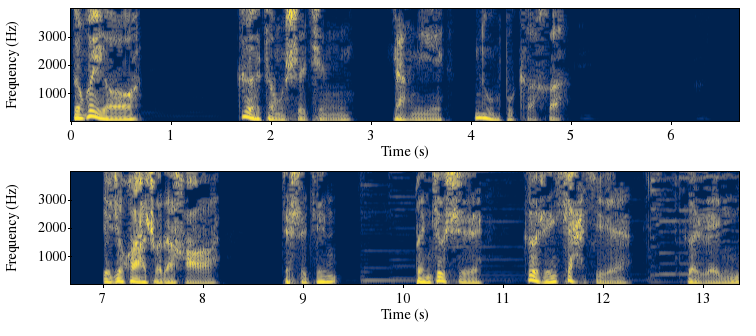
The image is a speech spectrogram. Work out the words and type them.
总会有各种事情让你怒不可遏。有句话说得好：“这世间本就是个人下雪，个人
